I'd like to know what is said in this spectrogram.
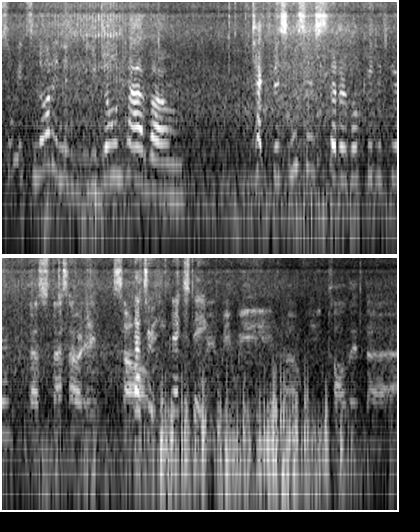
So it's not in, you don't have um, tech businesses that are located here? That's that's our aim. So That's your next we aim. we we, uh, we call it the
